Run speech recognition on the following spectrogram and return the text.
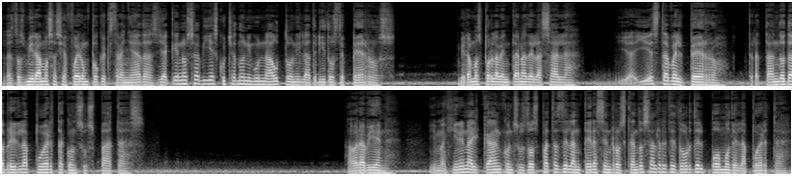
Las dos miramos hacia afuera un poco extrañadas, ya que no se había escuchado ningún auto ni ladridos de perros. Miramos por la ventana de la sala, y allí estaba el perro, tratando de abrir la puerta con sus patas. Ahora bien, imaginen al can con sus dos patas delanteras enroscándose alrededor del pomo de la puerta,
